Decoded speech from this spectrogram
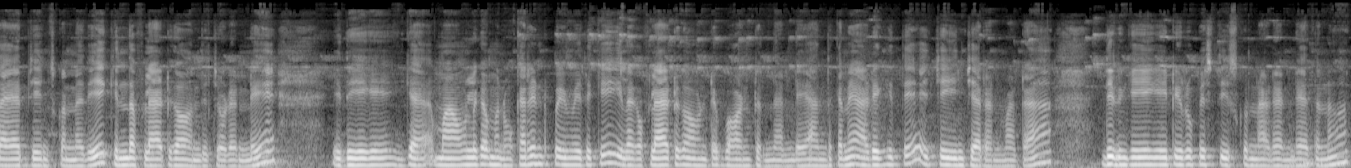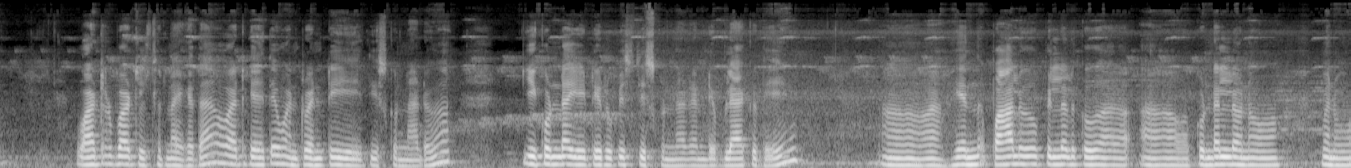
తయారు చేయించుకున్నది. కింద ఫ్లాట్గా ఉంది చూడండి. ఇది గ్యా మామూలుగా మనం కరెంట్ పొయ్యి మీదకి ఇలాగ ఫ్లాట్గా ఉంటే బాగుంటుందండి. అందుకనే అడిగితే చేయించారనమాట. దీనికి ఎయిటీ రూపీస్ తీసుకున్నాడండి అతను. వాటర్ బాటిల్స్ ఉన్నాయి కదా వాటికి అయితే వన్ ట్వంటీ తీసుకున్నాడు. ఈ కుండ ఎయిటీ రూపీస్ తీసుకున్నాడండి బ్లాక్ది. ఎందు పాలు పిల్లలకు కుండల్లోనూ మనము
